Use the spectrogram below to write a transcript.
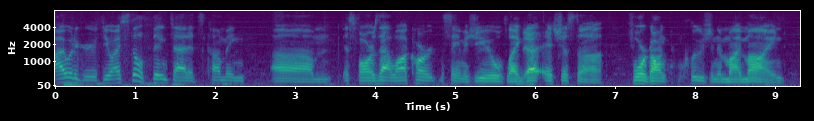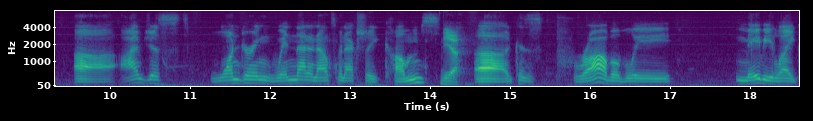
I would agree with you. I still think that it's coming. Um, as far as that Lockhart, the same as you. Like Yeah. that, it's just a foregone conclusion in my mind. Uh, I'm just wondering when that announcement actually comes. Yeah. because probably maybe like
